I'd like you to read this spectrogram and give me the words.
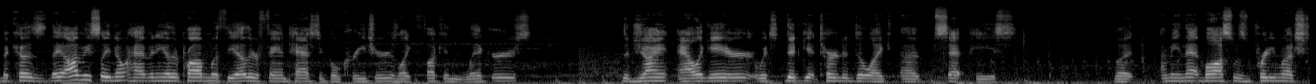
because they obviously don't have any other problem with the other fantastical creatures like fucking lickers, the giant alligator, which did get turned into like a set piece. But I mean, that boss was pretty much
